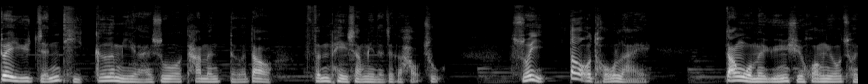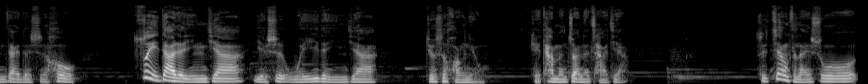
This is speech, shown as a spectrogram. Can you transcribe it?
对于整体歌迷来说，他们得到分配上面的这个好处。所以到头来，当我们允许黄牛存在的时候，最大的赢家也是唯一的赢家，就是黄牛，给他们赚了差价。所以这样子来说，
